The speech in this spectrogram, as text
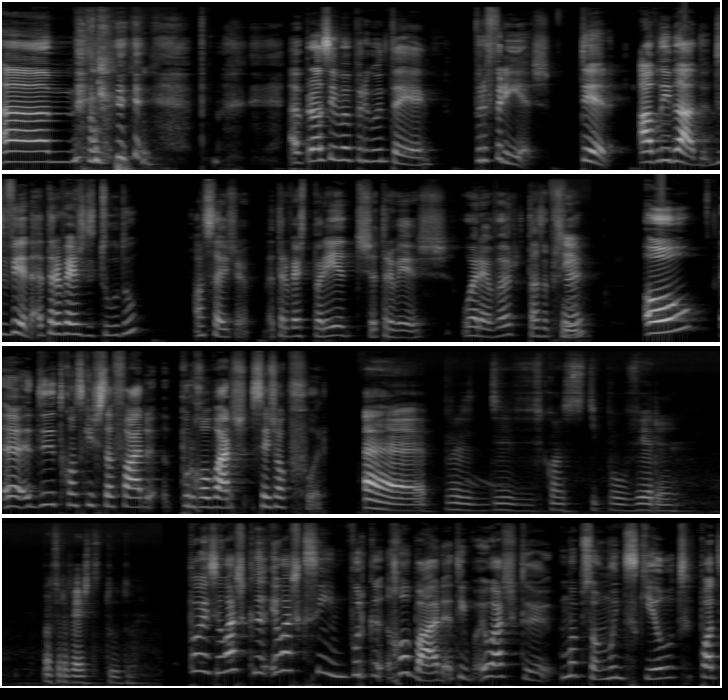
Um... a próxima pergunta é: Preferias ter a habilidade de ver através de tudo ou seja, através de paredes, através whatever, estás a perceber? Sim. Ou uh, de te conseguires safar por roubares seja o que for. Uh, de, tipo, ver através de tudo. Pois, eu acho que eu acho que sim, porque roubar, tipo, eu acho que uma pessoa muito skilled pode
